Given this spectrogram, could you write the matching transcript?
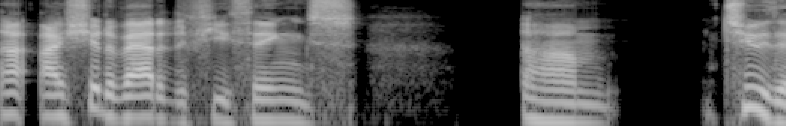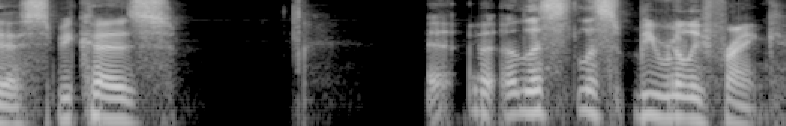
have I should have added a few things um, to this because let's let's be really frank.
